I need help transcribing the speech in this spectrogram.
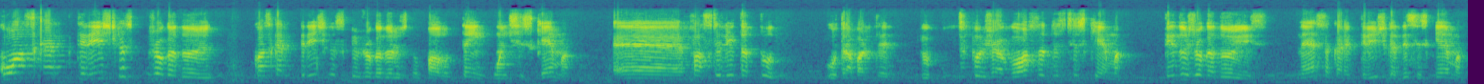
com as características que o jogador com as características que os jogadores do São Paulo têm com esse esquema, é, facilita tudo o trabalho dele. O Bispo já gosta desse esquema. Tendo jogadores nessa característica desse esquema,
